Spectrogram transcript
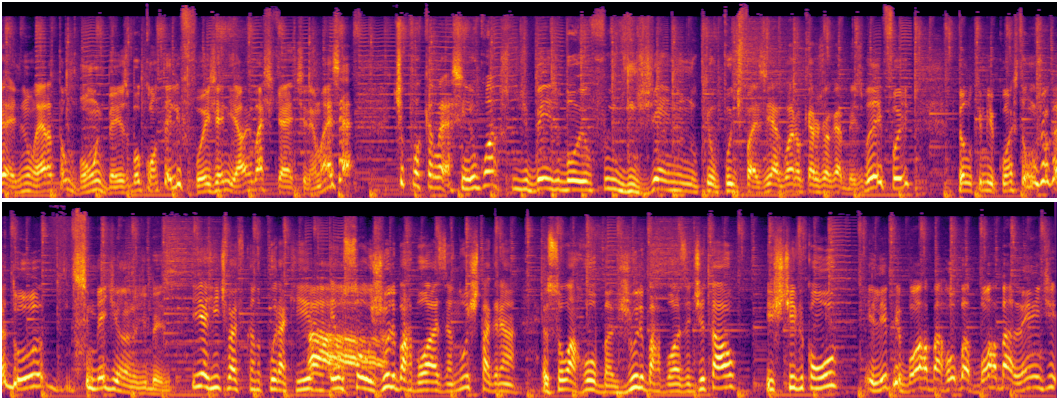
Ele não era tão bom em beisebol quanto ele foi genial em basquete, né? Mas é tipo aquela, assim, eu gosto de beisebol, eu fui um gênio no que eu pude fazer, agora eu quero jogar beisebol. Ele foi, pelo que me consta, um jogador assim, mediano de beisebol. E a gente vai ficando por aqui. Ah. Eu sou o Júlio Barbosa no Instagram. Eu sou o arroba Júlio Barbosa Digital. E estive com o. Felipe Borba, arroba Borbaland,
